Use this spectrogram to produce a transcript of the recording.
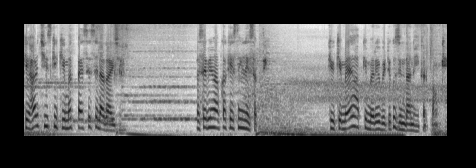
कि हर चीज़ की कीमत पैसे से लगाई जाए। वैसे भी मैं आपका केस नहीं ले सकती क्योंकि मैं आपके मरे हुए बेटे को ज़िंदा नहीं कर पाऊँगी।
